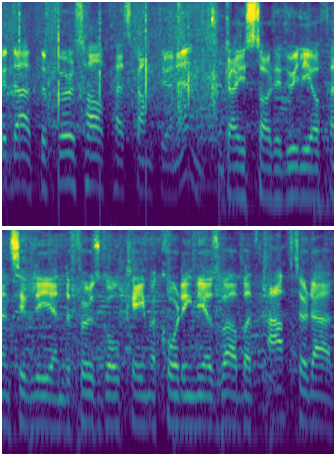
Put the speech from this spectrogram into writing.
With that, the first half has come to an end. GAIS started really offensively, and the first goal came accordingly as well. But after that,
